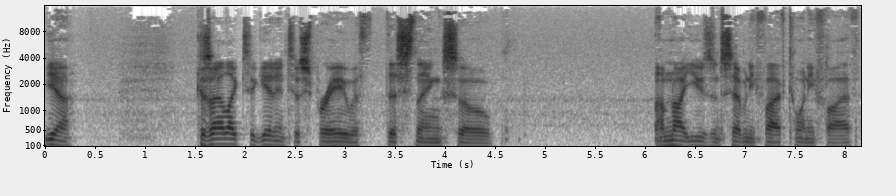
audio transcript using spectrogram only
Yeah. Because I like to get into spray with this thing, so I'm not using 7525.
